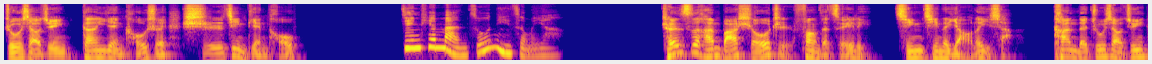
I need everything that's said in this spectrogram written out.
朱小军干咽口水，使劲点头。今天满足你怎么样？陈思涵把手指放在嘴里，轻轻的咬了一下，看得朱小军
